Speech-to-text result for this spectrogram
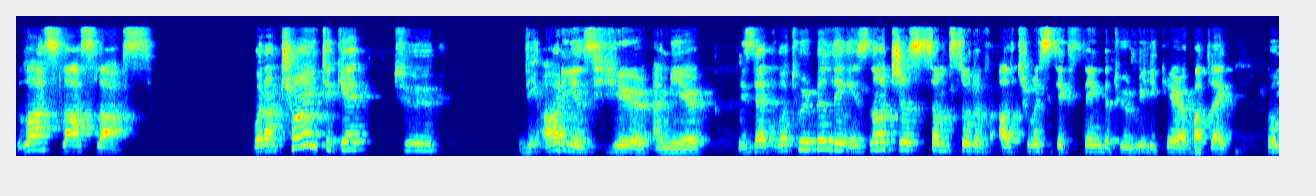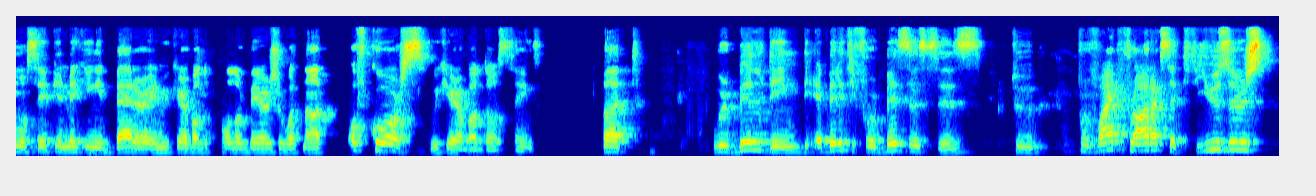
Loss, loss, loss. What I'm trying to get to the audience here, Amir, is that what we're building is not just some sort of altruistic thing that we really care about, like Homo sapien making it better and we care about the polar bears or whatnot. Of course, we care about those things. But we're building the ability for businesses to provide products that users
